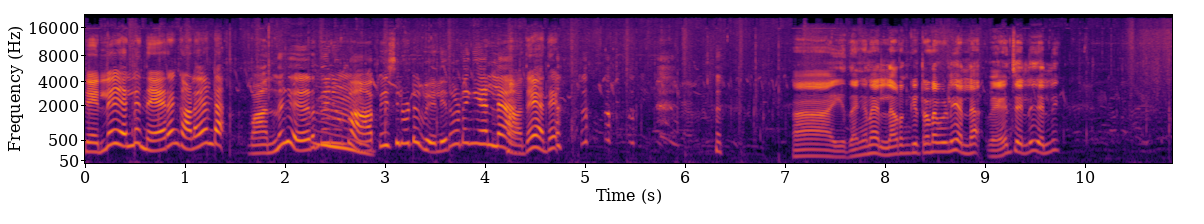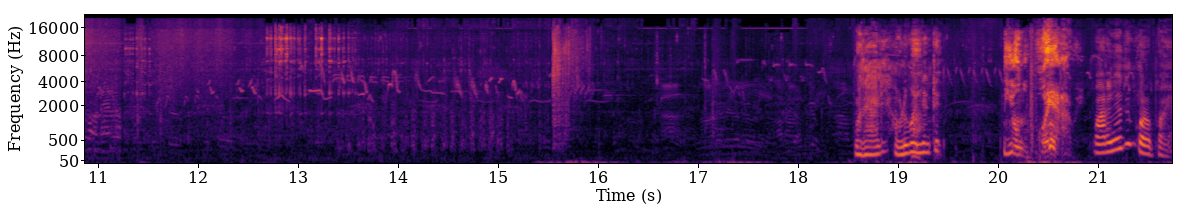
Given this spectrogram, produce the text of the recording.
ചെല്ല് ചെല്ല് നേരം കളയണ്ട. വന്ന് കേറുന്നതിന് മുമ്പ് ആഫീസിലോട്ട് വെളി തുടങ്ങിയല്ല. അതെ അതെ. ആ ഇതെങ്ങനെ എല്ലാവരും കിട്ടണ വിളിയല്ല. വേഗം ചെല്ല് ചെല്ല്. മുതലാളി അവൾ വന്നിട്ട് നീ ഒന്ന് പോയടാ. പറഞ്ഞതും കുഴപ്പമായ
